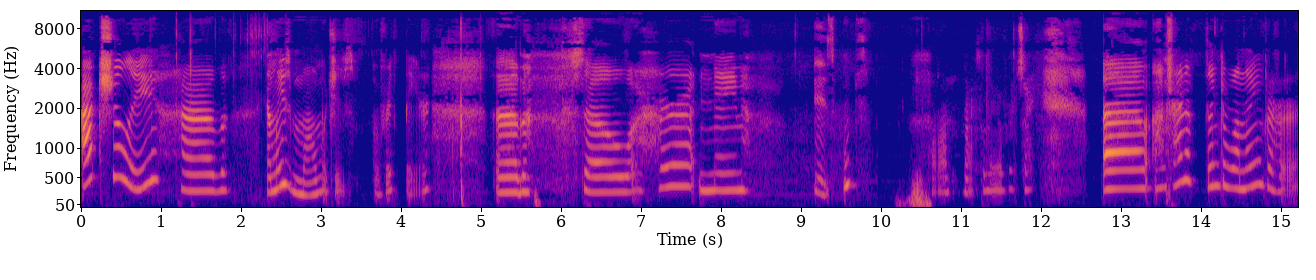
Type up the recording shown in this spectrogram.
actually have Emily's mom, which is over there. Um, so her name is, oops, hold on, knocked something over, sorry. Um, I'm trying to think of a name for her.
